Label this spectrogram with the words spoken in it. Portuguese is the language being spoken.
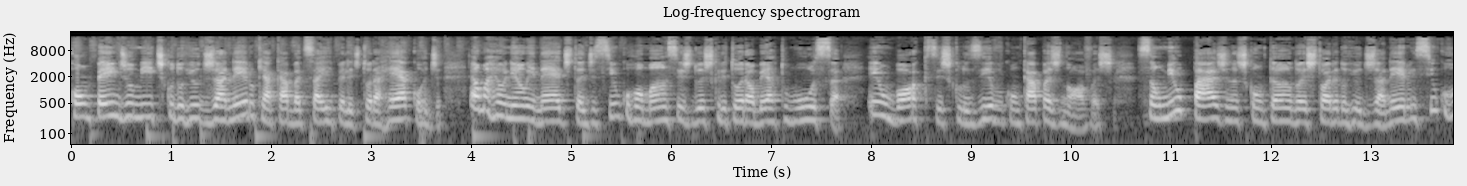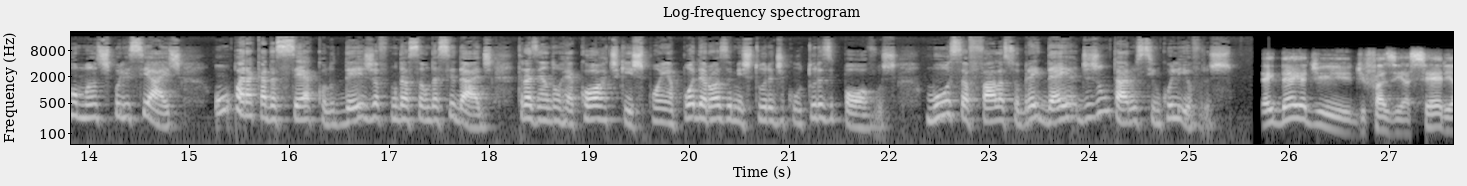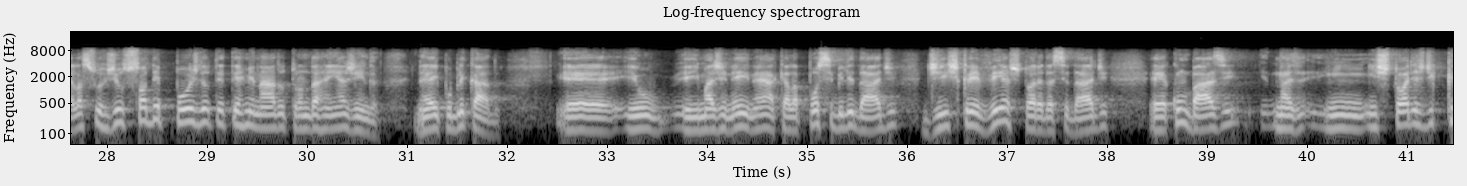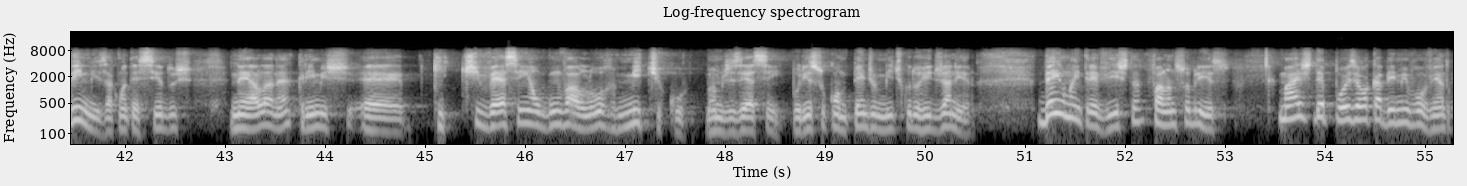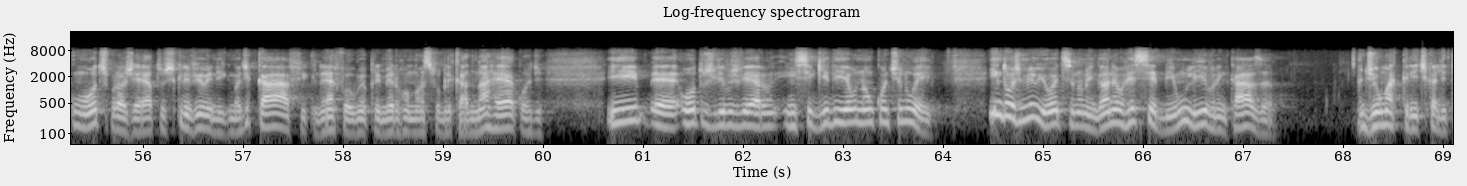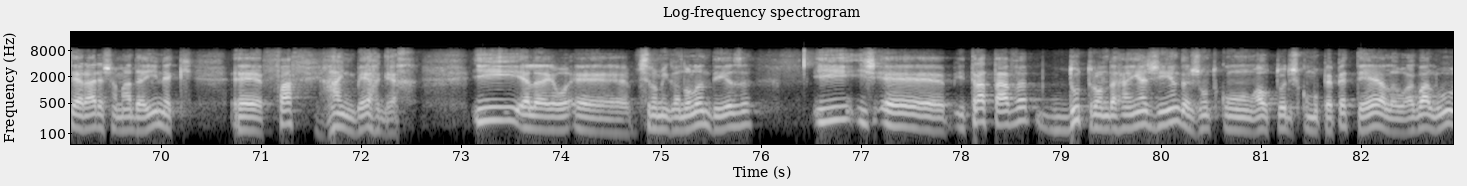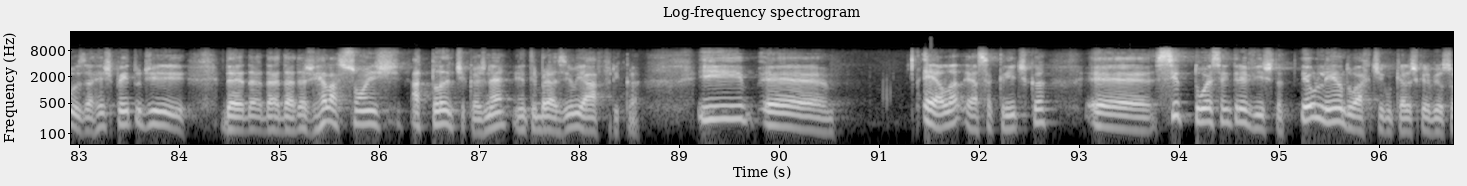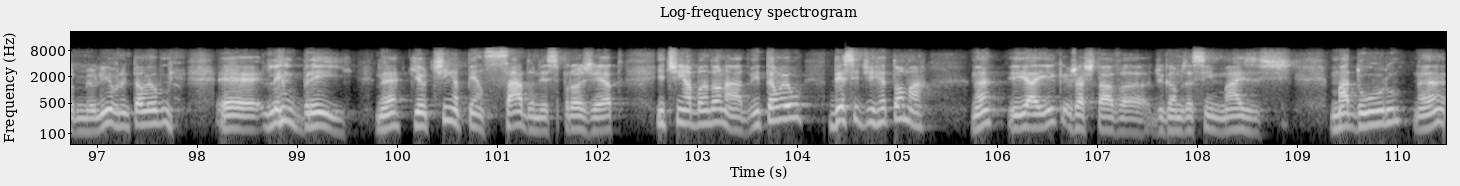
Compêndio Mítico do Rio de Janeiro, que acaba de sair pela editora Record, é uma reunião inédita de cinco romances do escritor Alberto Mussa, em um box exclusivo com capas novas. São mil páginas contando a história do Rio de Janeiro em cinco romances policiais, um para cada século desde a fundação da cidade, trazendo um recorte que expõe a poderosa mistura de culturas e povos. Mussa fala sobre a ideia de juntar os cinco livros. A ideia de, de fazer a série ela surgiu só depois de eu ter terminado o Trono da Rainha Ginga né, e publicado. É, eu imaginei né, aquela possibilidade de escrever a história da cidade é, com base nas, em, histórias de crimes acontecidos nela, né, crimes é, que tivessem algum valor mítico, vamos dizer assim. Por isso o compêndio mítico do Rio de Janeiro. Dei uma entrevista falando sobre isso. Mas depois eu acabei me envolvendo com outros projetos, escrevi o Enigma de Kafka, né, foi o meu primeiro romance publicado na Record, e é, outros livros vieram em seguida e eu não continuei. Em 2008, se não me engano, eu recebi um livro em casa de uma crítica literária chamada Inek é, Pfaff-Heimberger, e ela é, é, se não me engano, holandesa, e, é, e, tratava do trono da Rainha Ginga, junto com autores como Pepe Tela, o Agualuz, a respeito de, de, de, de, das relações atlânticas né, entre Brasil e África. E é, ela, essa crítica, é, citou essa entrevista. Eu lendo o artigo que ela escreveu sobre o meu livro, então eu é, lembrei né, que eu tinha pensado nesse projeto e tinha abandonado. Então eu decidi retomar. Né? E aí eu já estava, digamos assim, mais maduro, né?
